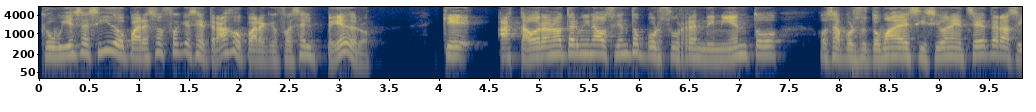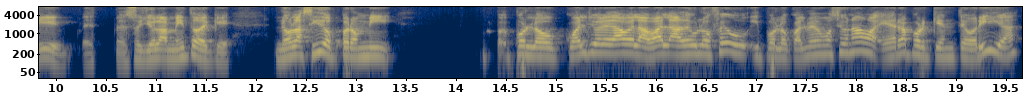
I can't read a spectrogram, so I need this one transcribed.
que hubiese sido, para eso fue que se trajo, para que fuese el Pedro, que hasta ahora no ha terminado siendo por su rendimiento o sea, por su toma de decisiones, etcétera, sí, eso yo lo admito de que no lo ha sido, pero mi, por lo cual yo le daba el aval a Deulofeu y por lo cual me emocionaba era porque en teoría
